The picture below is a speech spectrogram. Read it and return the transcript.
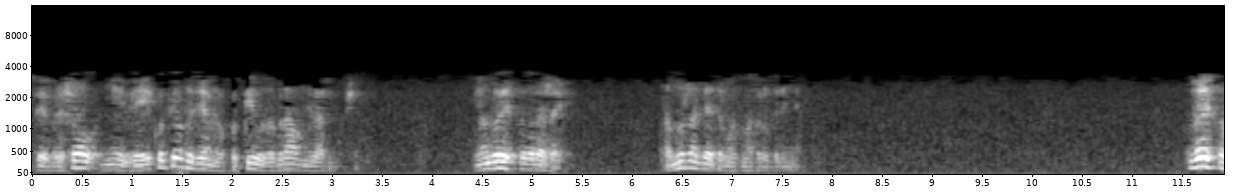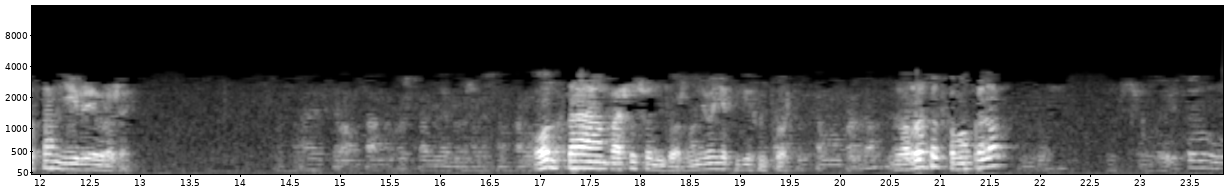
Теперь пришел не еврей, купил эту землю, купил, забрал, неважно вообще. И он вырастил урожай. Там нужно взять Трумоту Масру или нет? Вырастил сам не еврей урожай. если он сам такой, что он не должен, если он кому Он продал, сам пошел, что не должен, у него нет никаких митцвот. Вопрос тот, кому он продал? Есть смысл?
